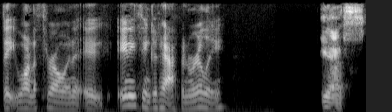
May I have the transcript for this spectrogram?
that you want to throw in it, anything could happen, really. Yes,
